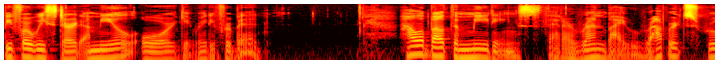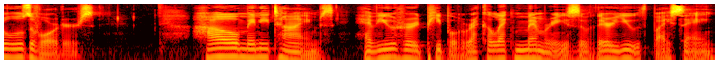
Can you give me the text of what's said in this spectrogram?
before we start a meal or get ready for bed? How about the meetings that are run by Robert's Rules of Orders? How many times have you heard people recollect memories of their youth by saying,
